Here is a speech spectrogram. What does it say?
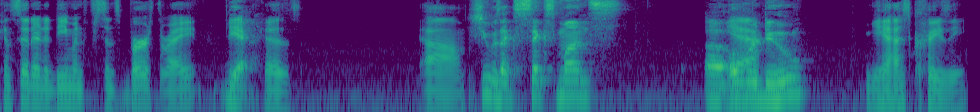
considered a demon since birth, right? Yeah, Because um, she was like six months uh, Yeah. overdue. yeah, it's crazy.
